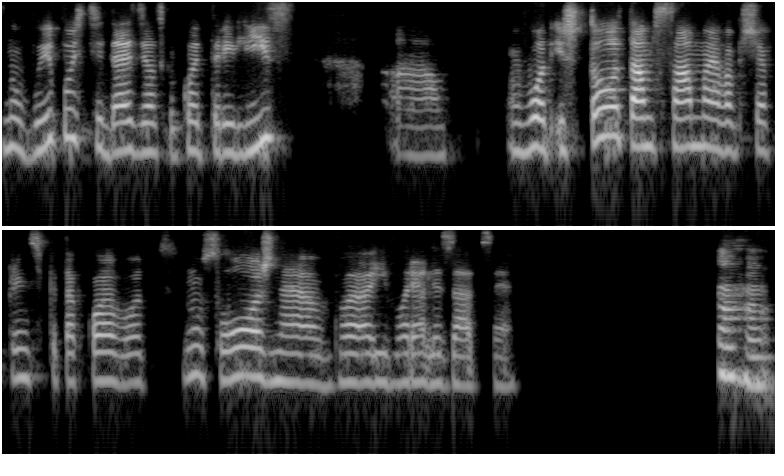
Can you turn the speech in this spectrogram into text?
ну, выпустить, да, сделать какой-то релиз, а, вот, и что там самое вообще, в принципе, такое вот, ну, сложное в его реализации? Угу.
